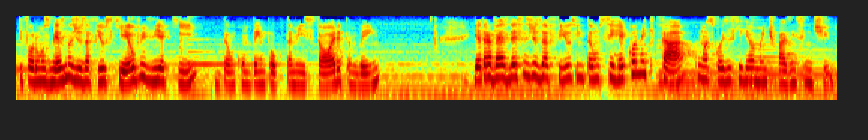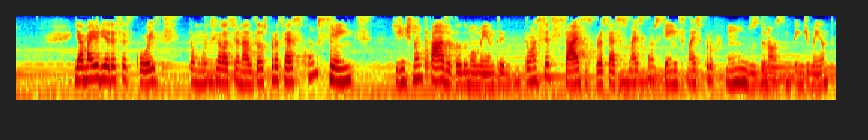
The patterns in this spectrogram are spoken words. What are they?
que foram os mesmos desafios que eu vivi aqui, então contei um pouco da minha história também. E através desses desafios, então, se reconectar com as coisas que realmente fazem sentido. E a maioria dessas coisas estão muito relacionadas aos processos conscientes que a gente não faz a todo momento. Então, acessar esses processos mais conscientes, mais profundos do nosso entendimento,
